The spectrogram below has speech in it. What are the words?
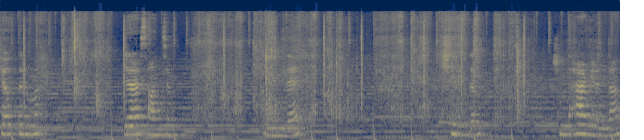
Kağıtlarımı birer santim eninde çizdim. Şimdi her birinden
